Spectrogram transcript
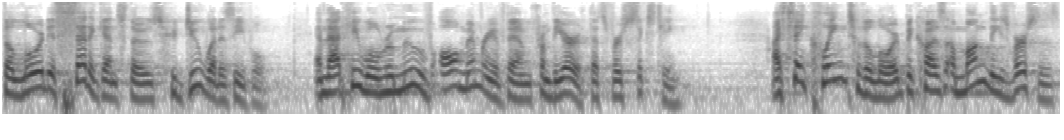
the Lord is set against those who do what is evil, and that he will remove all memory of them from the earth. That's verse 16. I say cling to the Lord because among these verses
